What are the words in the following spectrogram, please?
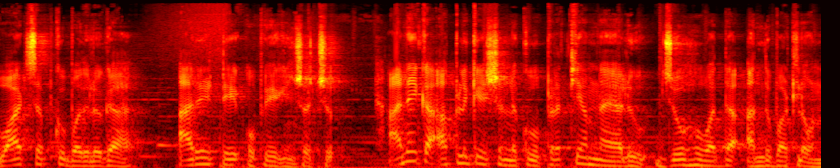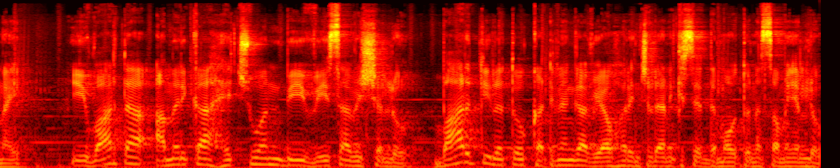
వాట్సాప్కు బదులుగా అరేటే ఉపయోగించవచ్చు అనేక అప్లికేషన్లకు ప్రత్యామ్నాయాలు జోహో వద్ద అందుబాటులో ఉన్నాయి. ఈ వార్త America H one B visa విషయంలో భారతీయులతో కఠినంగా వ్యవహరించడానికి సిద్ధమవుతున్న సమయంలో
